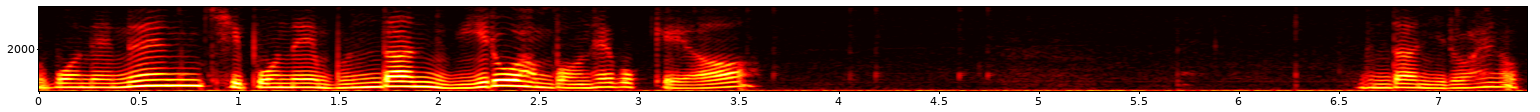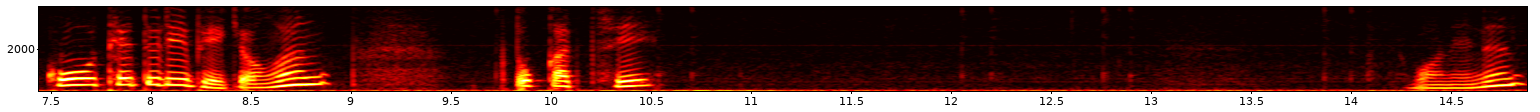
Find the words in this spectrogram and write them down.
이번에는 기본의 문단 위로 한번 해볼게요. 문단 위로 해놓고 테두리 배경은 똑같이 이번에는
